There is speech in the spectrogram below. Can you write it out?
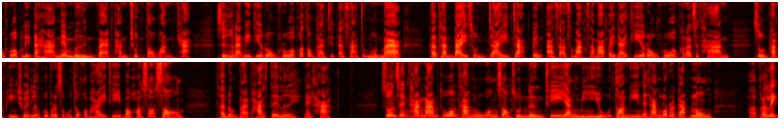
งครัวผลิตอาหารเนี่ยหมื่นแปดพันชุดต่อวันค่ะ ซึ่งขณะนี้ที่โรงครัวก็ต้องการจิตอาสาจำนวนมาก ถ้าท่านใดสนใจจะเป็นอาสาสมัครสามารถไปได้ที่โรงครัวพระราชทาน ศูนย์พักพิงช่วยเหลือผู้ประสบอุทกภัยที่บขสสอง ถนนบายพาสได้เลยนะคะ ส่วนเส้นทางน้ำท่วมทางหลวง 201 ที่ยังมีอยู่ตอนนี้นะคะลดระดับลงก็เล็ก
